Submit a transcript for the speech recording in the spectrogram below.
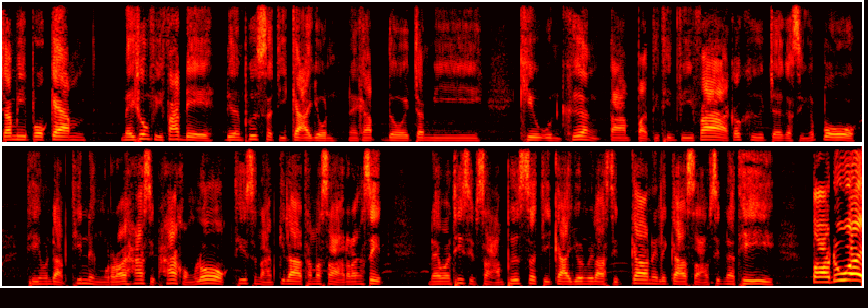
จะมีโปรแกรม ในช่วงฟีฟ่าเดย์เดือนพฤศจิกายนนะครับ โดยจะมีคิวอุ่นเครื่องตามปฏิทินฟีฟ่าก็คือเจอกับสิงคโปร์ทีมอันดับที่ 155 ของโลกที่สนามกีฬาธรรมศาสตร์รังสิตในวันที่ 13 พฤศจิกายนเวลา 19นาฬิกา30 นาที ต่อด้วย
